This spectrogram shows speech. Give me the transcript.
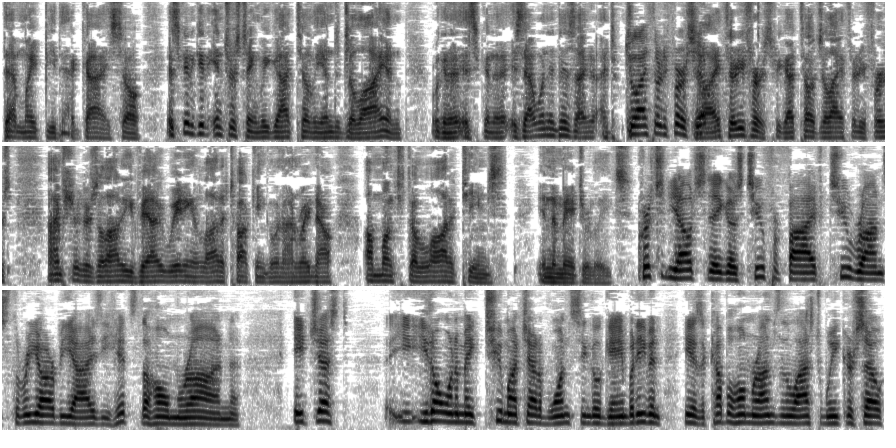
that might be that guy. So it's going to get interesting. We got till the end of July, and we're gonna. It's gonna. Is that when it is? I, I July 31st. July yep. 31st. We got till July 31st. I'm sure there's a lot of evaluating and a lot of talking going on right now amongst a lot of teams in the major leagues. Christian Yelich today goes two for five, two runs, three RBIs. He hits the home run. It just you don't want to make too much out of one single game, but even he has a couple home runs in the last week or so.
